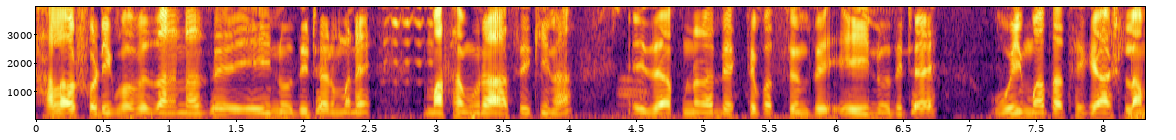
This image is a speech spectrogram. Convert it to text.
খালাও সঠিকভাবে জানে না যে এই নদীটার মানে মাথা মুড়া আছে কি না এই যে আপনারা দেখতে পাচ্ছেন যে এই নদীটায় ওই মাথা থেকে আসলাম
